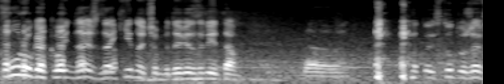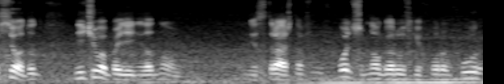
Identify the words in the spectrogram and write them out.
фуру какую-нибудь, знаешь, закинуть, чтобы довезли там. Да-да-да. То есть тут уже все, тут ничего, по идее, не, ну, не страшно. В, в Польше много русских фур, фур.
